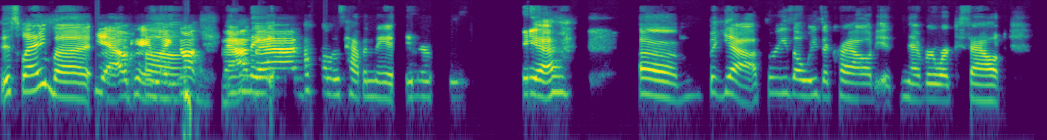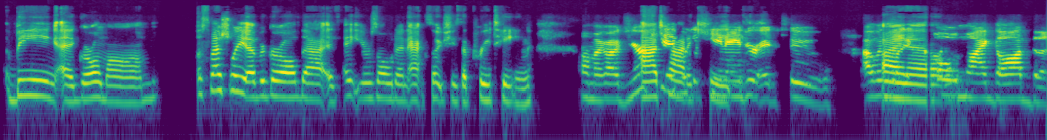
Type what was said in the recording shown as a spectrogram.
this way, but yeah, okay, um, like not that they, bad. All this happened. They had interviewed. Yeah. Um, but yeah, three's always a crowd. It never works out. Being a girl mom, especially of a girl that is eight years old and acts like she's a preteen. Oh my god, your I kid was a keep... teenager at two. I was I like, know. oh my god, the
